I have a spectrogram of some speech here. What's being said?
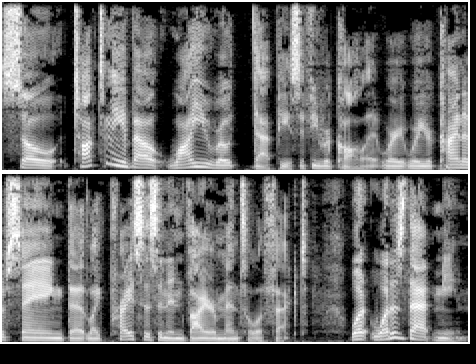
So, talk to me about why you wrote that piece, if you recall it, where where you're kind of saying that like price is an environmental effect. What what does that mean?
